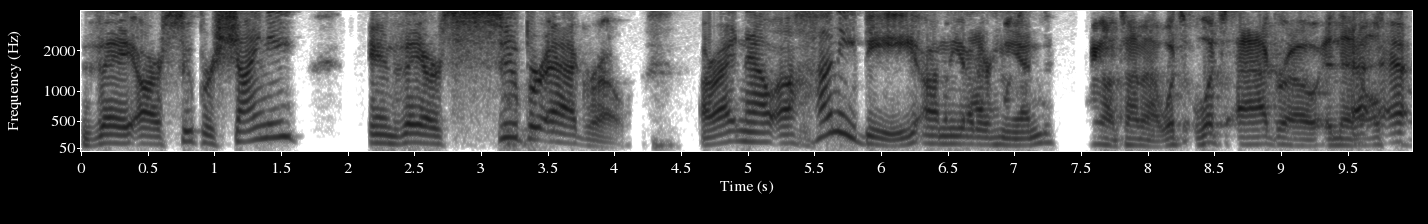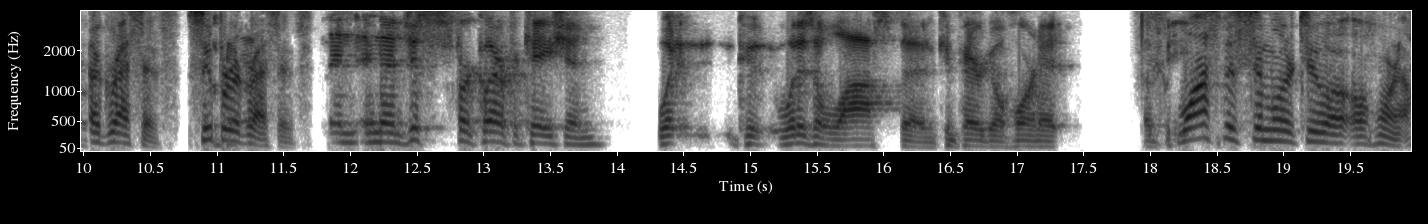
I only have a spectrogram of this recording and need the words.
They are super shiny, and they are super aggro. All right. Now a honeybee, on the other hand, hang on, time out. What's what's aggro and then a- also, aggressive, super okay. aggressive. And and then just for clarification, what what is a wasp then compared to a hornet? A wasp is similar to a, a, hornet.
